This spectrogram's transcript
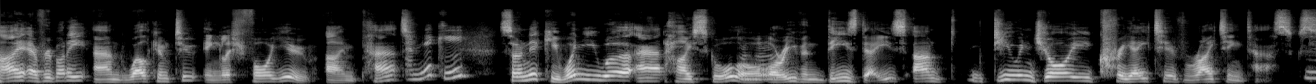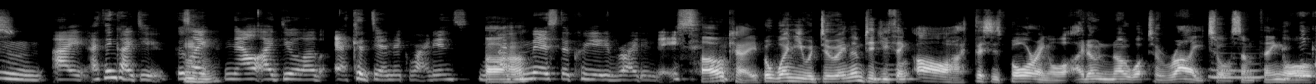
Hi, everybody, and welcome to English for You. I'm Pat. I'm Nikki. So, Nikki, when you were at high school or, Mhm. or even these days, um, do you enjoy creative writing tasks? Hmm, I, I think I do. Because like now I do a lot of academic writings. Mm-hmm. Uh-huh. I miss the creative writing days. Okay, but when you were doing them, did you think, oh, this is boring, or I don't know what to write, or Mm, something? I think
